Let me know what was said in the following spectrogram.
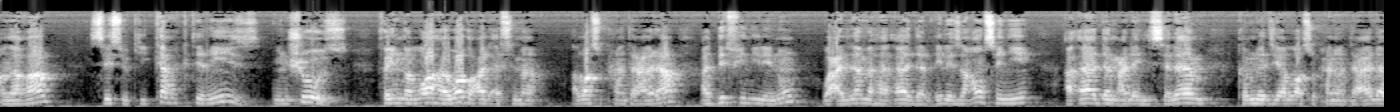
en arabe, c'est ce qui caractérise une chose. Allah subhanahu wa ta'ala a défini les noms آدم et les a enseignés à Adam alayhi salam comme l'a dit Allah subhanahu wa ta'ala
